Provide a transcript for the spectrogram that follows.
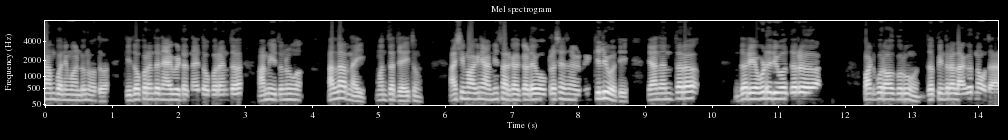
ठामपणे मांडून होतो की जोपर्यंत न्याय भेटत नाही तोपर्यंत आम्ही इथून हलणार नाही मंचरच्या इथून. अशी मागणी आम्ही सरकारकडे व प्रशासनाकडे केली होती. त्यानंतर जर एवढे दिवस जर पाठपुरावा करून जर पिंजरा लागत नव्हता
